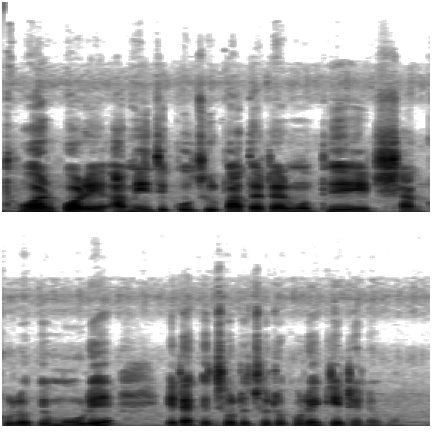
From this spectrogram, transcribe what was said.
ধোয়ার পরে আমি এই যে কচুর পাতাটার মধ্যে এর শাকগুলোকে মুড়ে এটাকে ছোট ছোট করে কেটে নেব।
